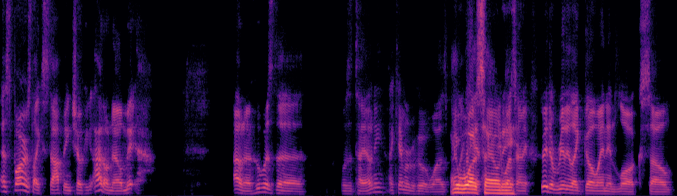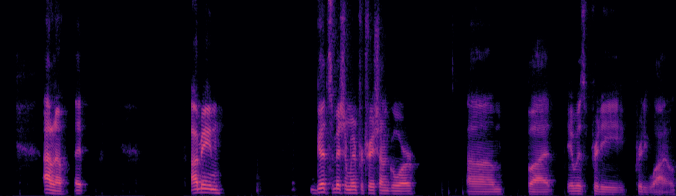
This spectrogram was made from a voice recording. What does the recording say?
as far as like stopping choking, I don't know. May- I don't know who was the was it Tyone? I can't remember who it was. It like, was had- Tyone. It was Tyone. So we had to really like go in and look. So I don't know. It, I mean, good submission win for Tresean Gore, um, but it was pretty pretty wild.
